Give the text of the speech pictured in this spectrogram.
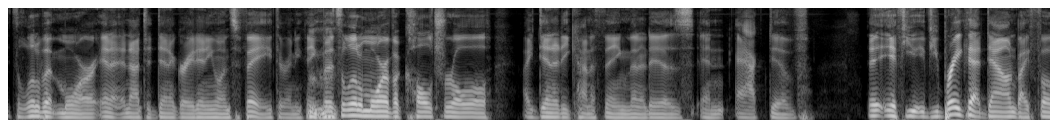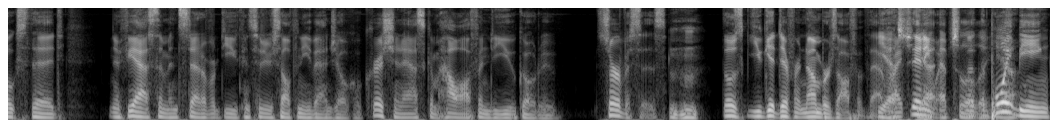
It's a little bit more, and not to denigrate anyone's faith or anything, but Mhm. it's a little more of a cultural identity kind of thing than it is an active. If you if you break that down by folks that, if you ask them instead of do you consider yourself an evangelical Christian, ask them how often do you go to services hmm those you get different numbers off of that, Yes, right? Anyway, but absolutely, The point yeah. being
